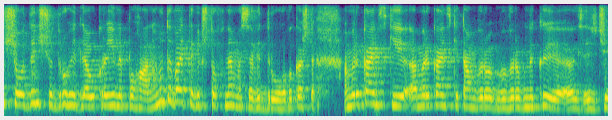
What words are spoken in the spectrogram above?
що один, що другий для України погано? Ну давайте відштовхнемося від другого. Ви кажете, американські американські там вироб- виробники е, чи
